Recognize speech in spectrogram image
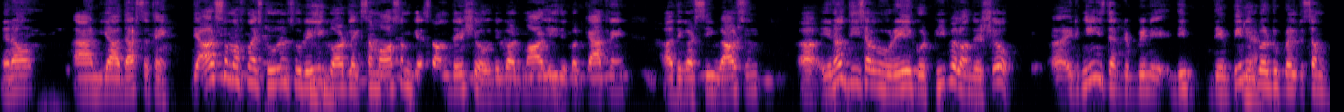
You know, and yeah, that's the thing there are some of my students who really got like some awesome guests on their show. They got Marley, they got Catherine, uh, they got Steve Larsen. Uh, you know, these are really good people on their show. Uh, it means that they've been they, they've been yeah. able to build some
